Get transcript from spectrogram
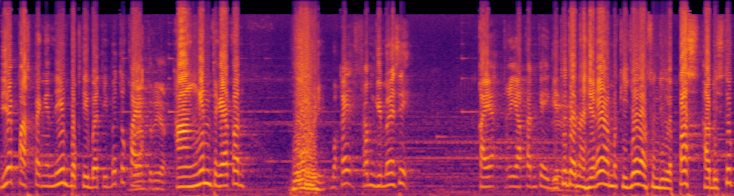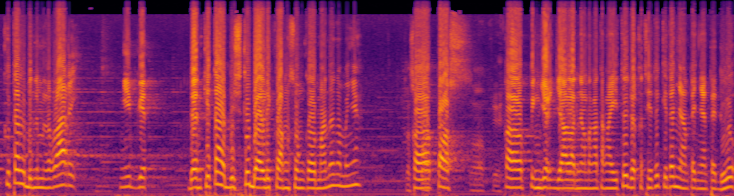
dia pas pengen nimpuk tiba-tiba tuh kayak Teriak. angin teriakan. Woi makanya serem gimana sih? Kayak teriakan kayak gitu Iya, dan akhirnya sama kijai langsung dilepas. Habis itu kita bener-bener lari. Ngibget dan kita habis itu balik langsung ke mana namanya Ke ke, pos Oke. ke pinggir jalan yang tengah-tengah itu deket situ kita nyantai-nyantai dulu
